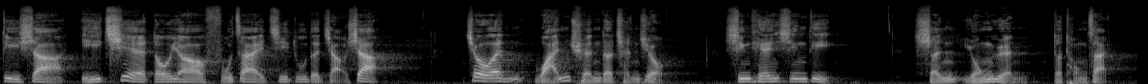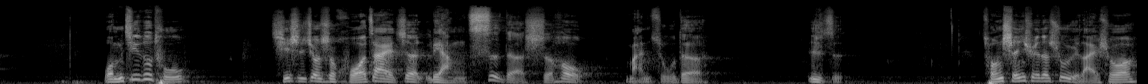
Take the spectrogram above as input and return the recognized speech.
地下一切都要伏在基督的脚下，救恩完全的成就，新天新地，神永远的同在。我们基督徒其实就是活在这两次的时候满足的日子。从神学的术语来说，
